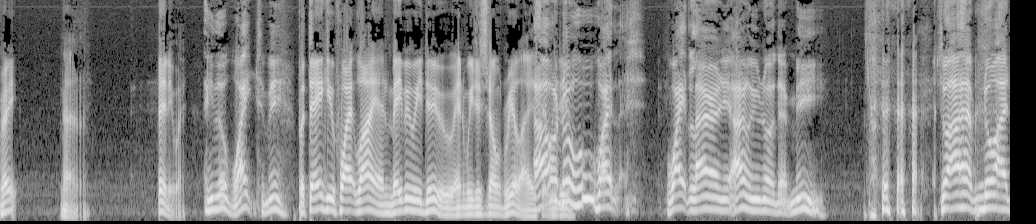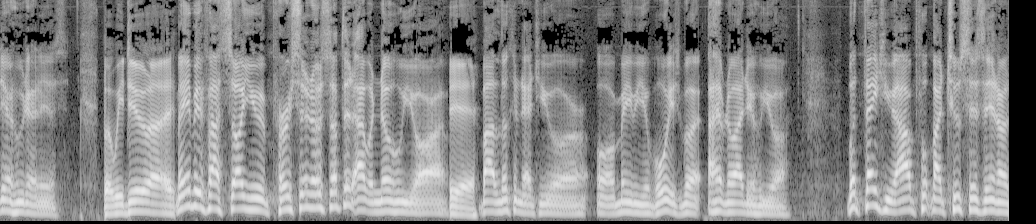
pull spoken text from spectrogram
right? I don't know. Anyway, He looked white to me. but thank you, White Lion. Maybe we do, and we just don't realize. I don't do. know who white white lion. is. I don't even know what that means. so I have no idea who that is. But we do. Uh, Maybe if I saw you in person or something, I would know who you are. Yeah. By looking at you or or maybe your voice, but I have no idea who you are. But thank you. I'll put my two cents in. Or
